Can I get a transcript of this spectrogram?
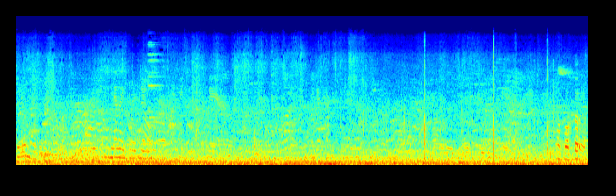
ചെറിയ മോതിരുണ്ടാവും എന്റെ കൈക്ക് പറ്റിയ പുറത്തിറങ്ങാം.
